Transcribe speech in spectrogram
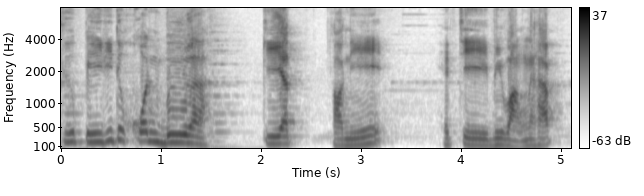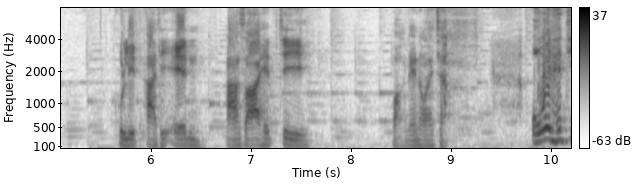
คือปีที่ทุกคนเบื่อ เกียดตอนนี้ HG มีหวังนะครับกุลิต RTN อาซา HG หวังได้น้อยจังโอเว่น HG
